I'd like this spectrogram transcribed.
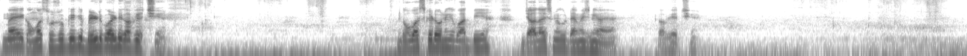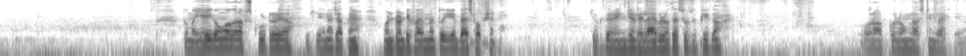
मैं ये कहूँगा सुजुकी की बिल्ड क्वालिटी काफ़ी अच्छी है। दो बार स्किड होने के बाद भी है ज़्यादा इसमें कोई डैमेज नहीं आया है। काफ़ी अच्छी है। तो मैं यही कहूँगा, अगर आप स्कूटर या कुछ लेना चाहते हैं 125 में तो ये बेस्ट ऑप्शन है। क्योंकि तो इंजन रिलायबल होता है सुजुकी का और आपको लॉन्ग लास्टिंग लाइफ देगा।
